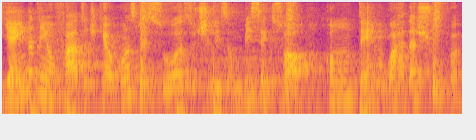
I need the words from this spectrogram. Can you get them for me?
E ainda tem o fato de que algumas pessoas utilizam bissexual como um termo guarda-chuva.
